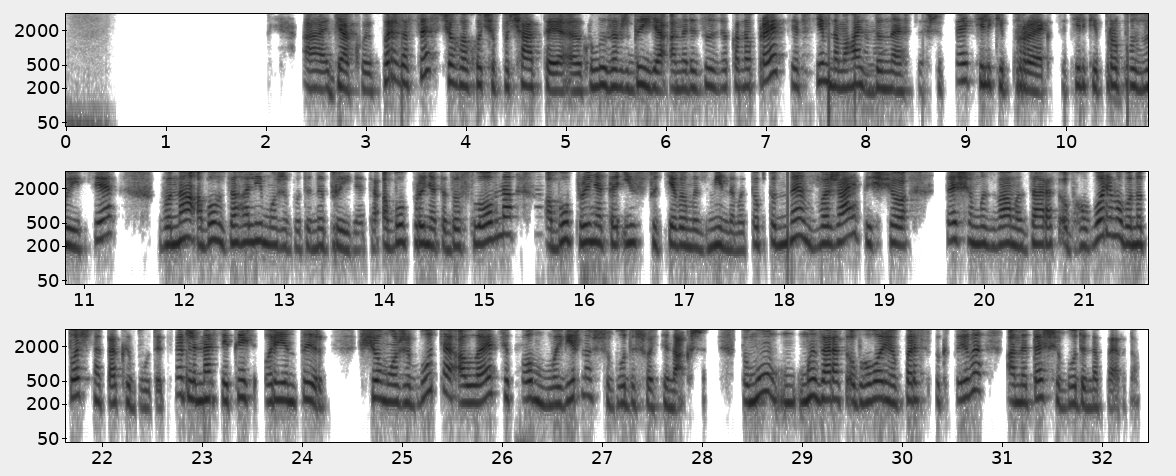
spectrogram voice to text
Дякую. Перш за все, з чого я хочу почати, е, коли завжди я аналізую законопроект, я всім намагаюся донести, що це тільки проект, це тільки пропозиція. Вона або взагалі може бути не прийнята, або прийнята дословно, або прийнята із суттєвими змінами. Тобто, не вважайте, що те, що ми з вами зараз обговорюємо, воно точно так і буде. Це для нас якийсь орієнтир, що може бути, але цілком ймовірно, що буде щось інакше. Тому ми зараз обговорюємо перспективи, а не те, що буде напевно.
